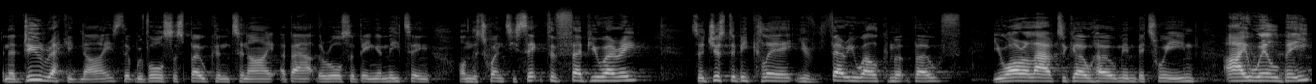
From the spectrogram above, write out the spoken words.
And I do recognise that we've also spoken tonight about there also being a meeting on the 26th of February. So, just to be clear, you're very welcome at both. You are allowed to go home in between. I will be,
